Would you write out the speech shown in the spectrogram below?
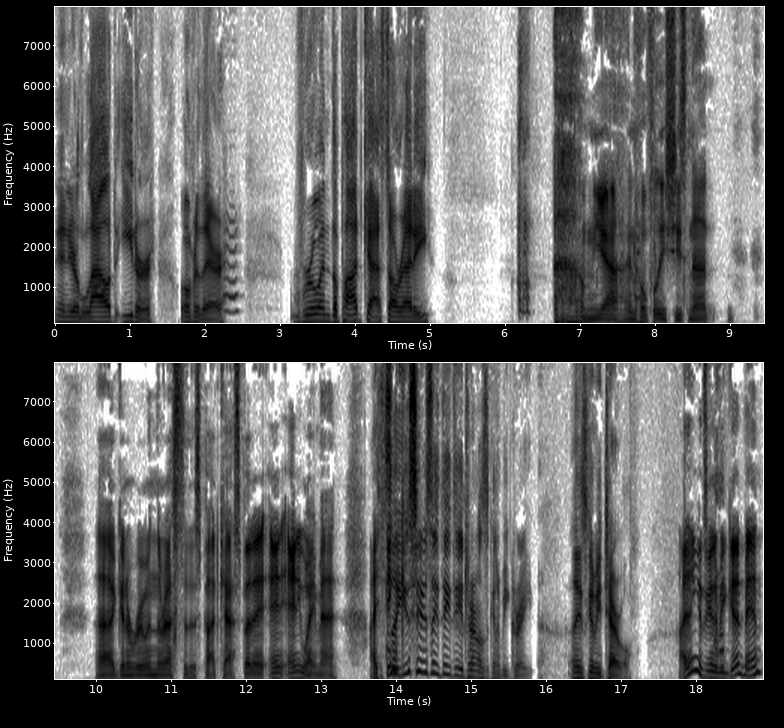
and your loud eater over there ruined the podcast already. Um, yeah, and hopefully she's not uh, going to ruin the rest of this podcast. But a- a- anyway, man, I think so you seriously think the Eternals is going to be great? I think it's going to be terrible. I think it's going to be good, man.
